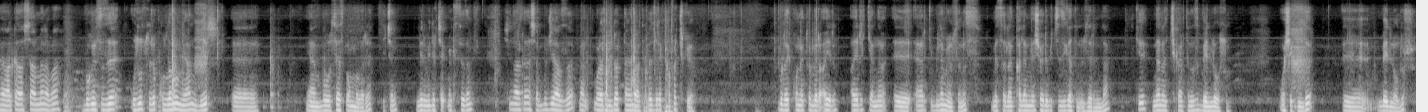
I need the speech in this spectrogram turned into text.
Ee, Arkadaşlar merhaba. Bugün size uzun süre kullanılmayan bir eee, yani bu ses bombaları için bir video çekmek istedim. Şimdi arkadaşlar bu cihazda ben buradan 4 tane de tepede direkt kafa çıkıyor. Buradaki konnektörleri ayırın. Ayırırken de eee, eğer ki bilemiyorsanız mesela kalemle şöyle bir çizgi atın üzerinden ki nereden çıkarttığınız belli olsun. O şekilde eee, belli olur.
